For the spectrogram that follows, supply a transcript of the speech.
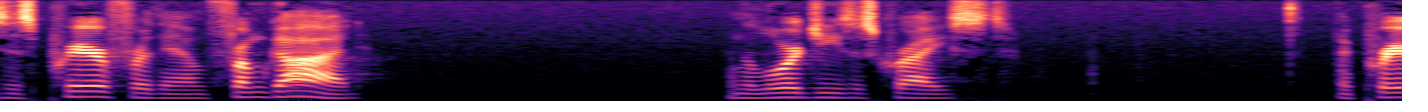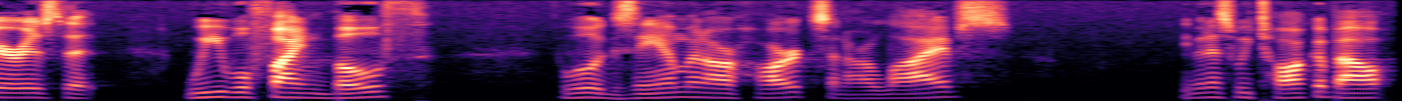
is his prayer for them from God and the Lord Jesus Christ. My prayer is that we will find both. We'll examine our hearts and our lives. Even as we talk about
